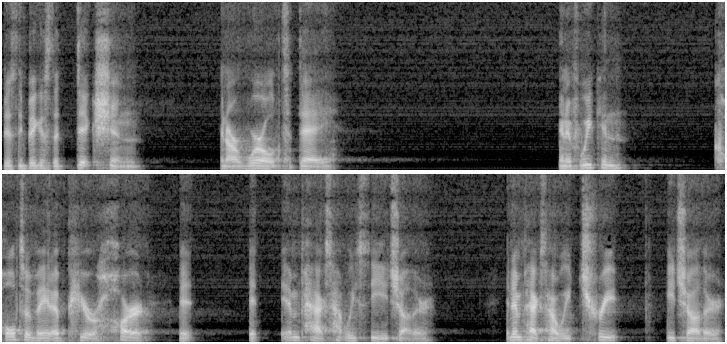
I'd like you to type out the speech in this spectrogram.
It is the biggest addiction in our world today. And if we can cultivate a pure heart, it, it impacts how we see each other, it impacts how we treat each other.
